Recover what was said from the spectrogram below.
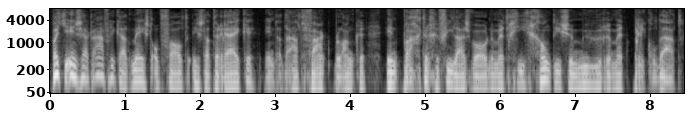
Wat je in Zuid-Afrika het meest opvalt is dat de rijken, inderdaad vaak blanken, in prachtige villa's wonen met gigantische muren met prikkeldaad.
